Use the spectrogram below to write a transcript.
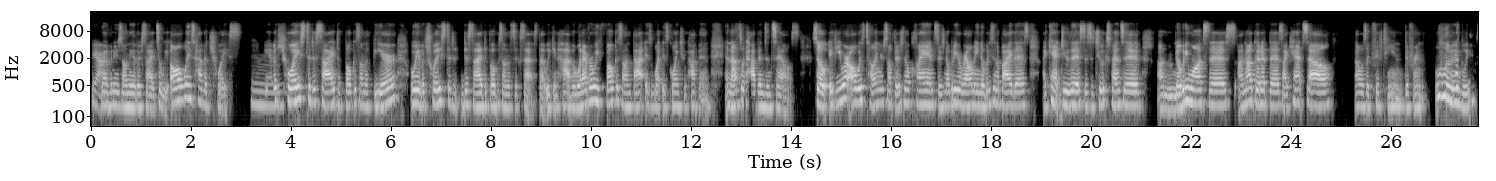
yeah revenues on the other side so we always have a choice mm. we have a mm. choice to decide to focus on the fear or we have a choice to d- decide to focus on the success that we can have and whatever we focus on that is what is going to happen and that's what happens in sales so if you are always telling yourself there's no clients, there's nobody around me, nobody's going to buy this, I can't do this, this is too expensive, um, nobody wants this, I'm not good at this, I can't sell. That was like 15 different limiting beliefs.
